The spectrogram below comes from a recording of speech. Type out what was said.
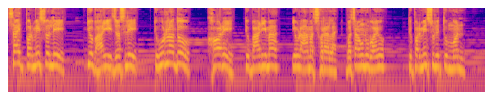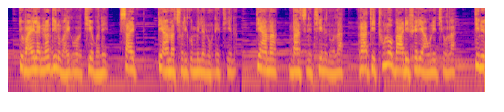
सायद परमेश्वरले त्यो भाइ जसले त्यो उर्लदो खरे त्यो बाढीमा एउटा आमा छोरालाई बचाउनु भयो त्यो परमेश्वरले त्यो मन त्यो भाइलाई नदिनु भएको थियो भने सायद ती आमा छोरीको मिलन हुने थिएन। ती आमा बाँच्ने थिएनन् होला। राति ठुलो बाढी फेरि आउने थियो होला। तिनी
